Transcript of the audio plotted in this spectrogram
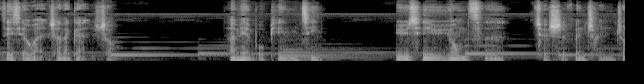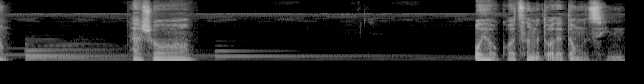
这些晚上的感受。他面部平静，语气与用词却十分沉重。他说：“我有过这么多的动心，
